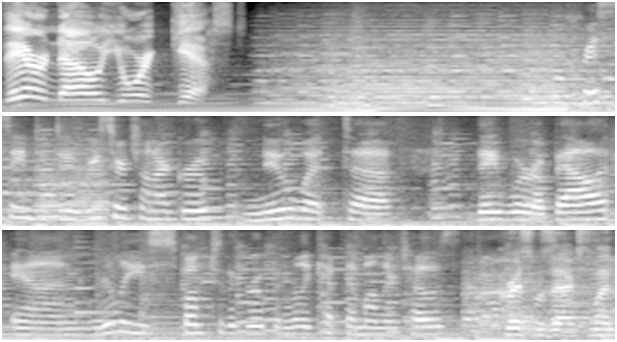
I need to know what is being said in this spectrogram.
they are now your guest. Chris seemed to do research on our group, knew what uh, they were about, and really spoke to the group and really kept them on their toes. Chris was excellent,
